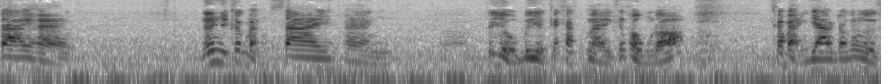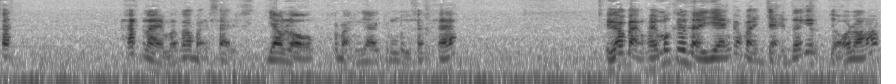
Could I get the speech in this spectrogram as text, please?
sai hàng. Nếu như các bạn sai hàng ờ, ví dụ bây giờ cái khách này, cái thùng đó, các bạn giao cho cái người khách khách này mà các bạn sẽ giao lộ, các bạn giao cho người khách khác. Thì các bạn phải mất cái thời gian các bạn chạy tới cái chỗ đó,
